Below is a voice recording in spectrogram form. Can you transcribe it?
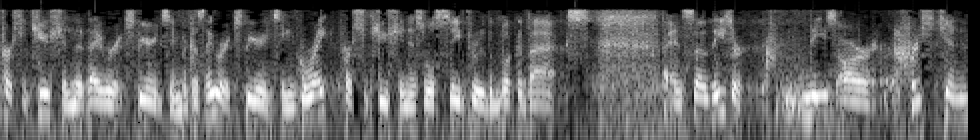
persecution that they were experiencing because they were experiencing great persecution as we'll see through the book of Acts. And so these are these are Christian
